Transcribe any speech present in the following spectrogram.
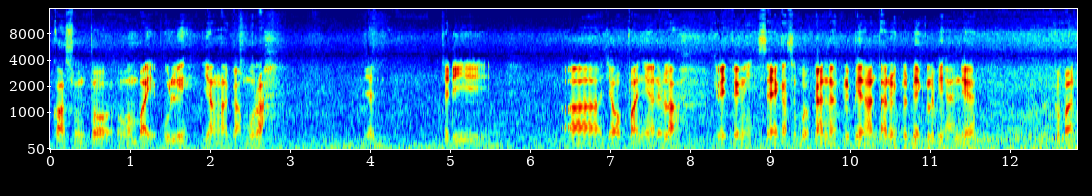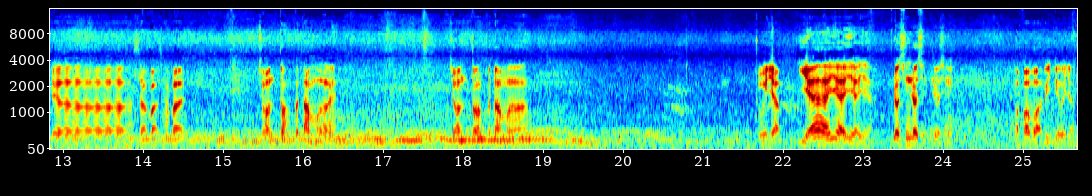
Kos untuk membaik pulih yang agak murah. Jadi, jadi uh, jawapannya adalah kereta ni. Saya akan sebutkan uh, kelebihan antara kelebihan-kelebihan dia kepada sahabat-sahabat. Contoh pertama eh. Contoh pertama Tunggu jap. Ya, ya, ya, ya. Duduk sini, duduk sini, duduk sini. Bapa buat video jap.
